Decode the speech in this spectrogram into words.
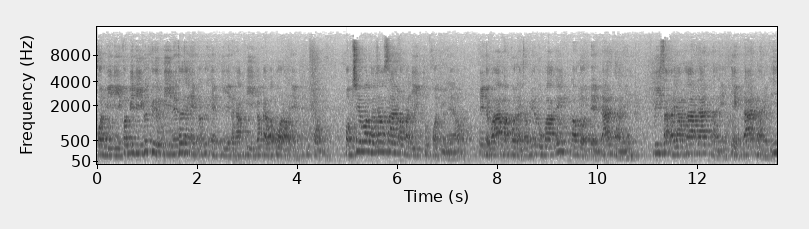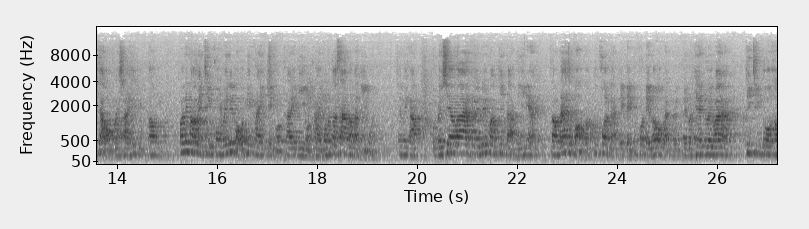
คนมีดีคนมีดีก็คือมีเนี่ยถ้าจะเห็นก็คือ MP นะครับมีก็แปลว่าตัวเราเองทุกคน ผมเชื่อว่าพระเจ้าสร้างเรามาดีทุกคนอยู่แล้วเพียงแต่ว่าบางคนอาจจะไม่รู้ว่าเอ๊ะเราโดดเด่นด้านไหน มีศักยภาพด้านไหน เก่งด้านไหนที่จะออกมาใช้ให้ถูกต้อง เพราะในความเป็นจริงคงไม่ได้บอกว่ามีใครเก่งกว่าใครดีกว่าใครเพราะพระเจ้าสร้างเรามาดีหมดใช่ไหมครับ ผมเลยเชื่อว่าโดยด้วยความคิดแบบนี้เนี่ยเราน่าจะบอกกับทุกคนแหละเด็กๆทุกคนในโลกแหละในประเทศด้วยว่า จริง ๆ ตัวเขา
